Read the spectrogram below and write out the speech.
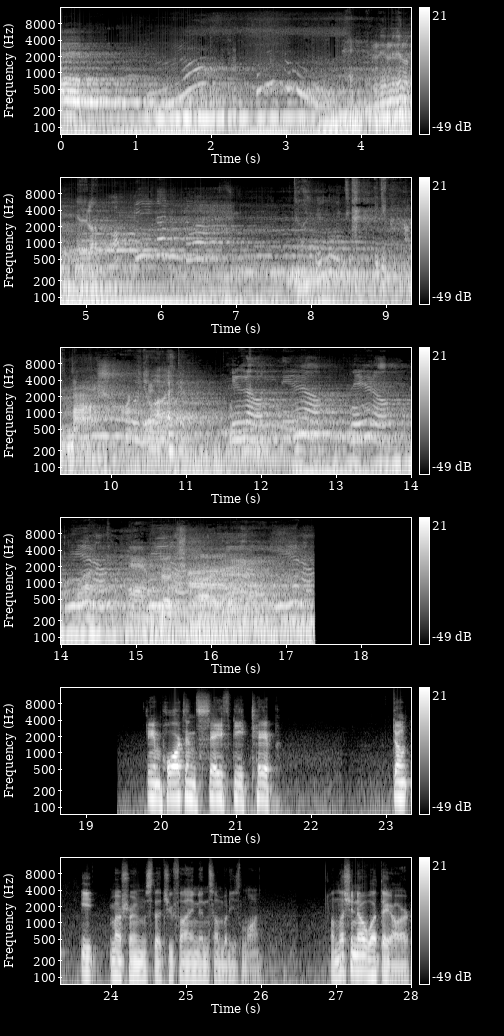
Important safety tip. Don't eat mushrooms that you find in somebody's lawn. Unless you know what they are,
